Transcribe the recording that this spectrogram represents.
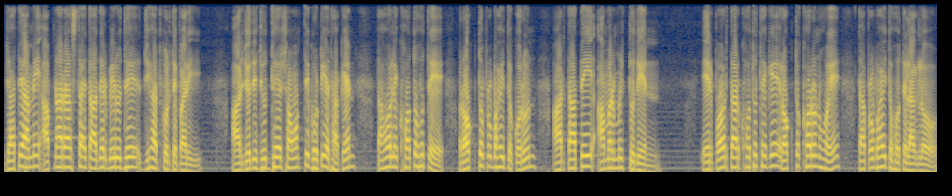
যাতে আমি আপনার রাস্তায় তাদের বিরুদ্ধে জিহাদ করতে পারি। আর যদি যুদ্ধের সমাপ্তি ঘটিয়ে থাকেন, তাহলে ক্ষত হতে রক্ত প্রবাহিত করুন, আর তাতেই আমার মৃত্যু দিন। এরপর তার ক্ষত থেকে রক্তক্ষরণ হয়ে তা প্রবাহিত হতে লাগল।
